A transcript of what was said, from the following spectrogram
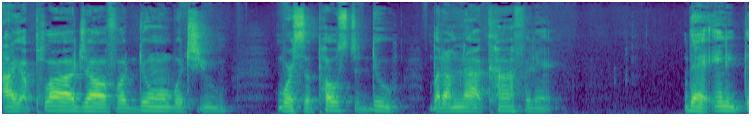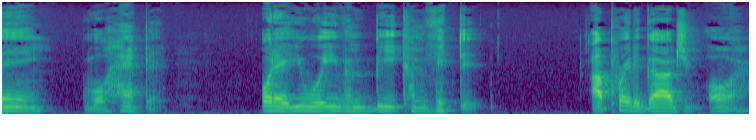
I applaud y'all for doing what you were supposed to do, but I'm not confident that anything will happen or that you will even be convicted. I pray to God you are.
